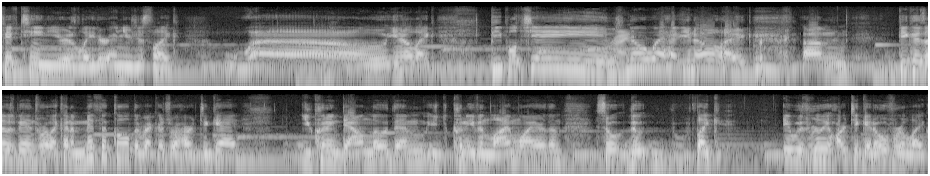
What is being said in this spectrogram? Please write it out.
15 years later, and you're just like, whoa, you know, like people change, Right. no way, you know, like um, because those bands were like kind of mythical, the records were hard to get. You couldn't download them. You couldn't even LimeWire them. So the like, it was really hard to get over. Like,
